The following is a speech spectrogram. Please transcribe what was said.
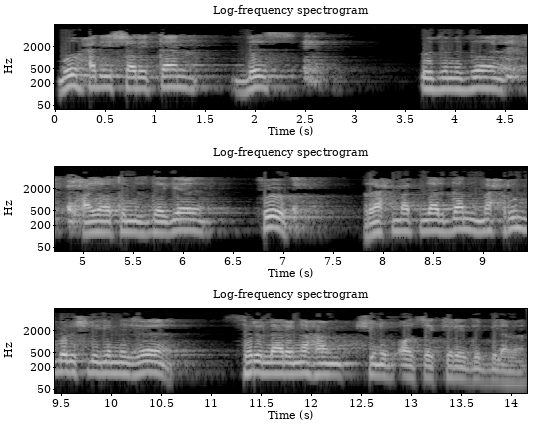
Bu hadis sharifdan biz o'zimizni hayotimizdagi ko'p rahmatlardan mahrum bo'lishligimizni sirlarini ham tushunib olsak kerak deb bilaman.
